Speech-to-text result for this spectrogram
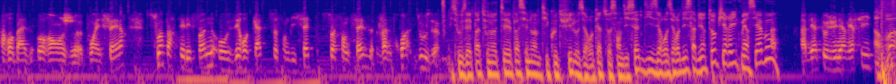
orange.fr, soit par téléphone au 04 77 76 23 12. Et si vous n'avez pas tout noté, passez-nous un petit coup de fil au 04 77 10 0010. À bientôt, Pierrick. Merci à vous. À bientôt, Julien. Merci. Au revoir.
